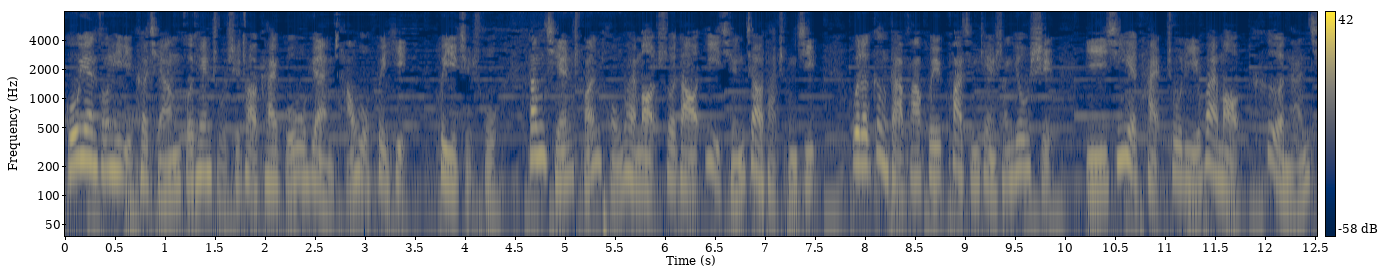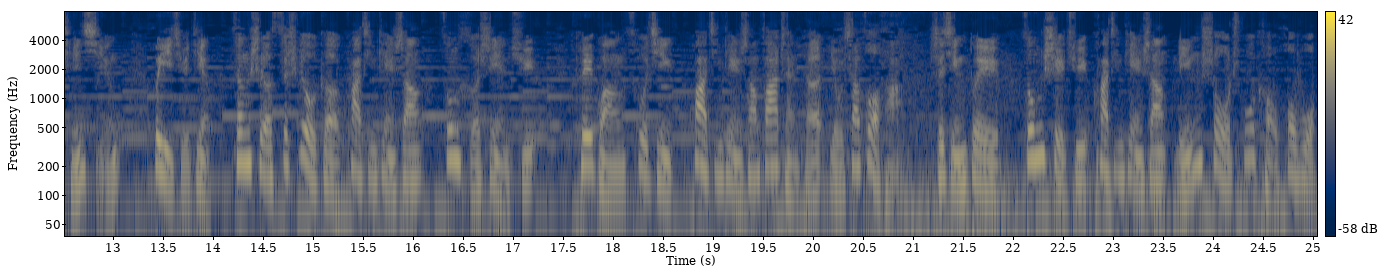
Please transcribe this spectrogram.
国务院总理李克强昨天主持召开国务院常务会议。会议指出，当前传统外贸受到疫情较大冲击，为了更大发挥跨境电商优势，以新业态助力外贸克难前行，会议决定增设四十六个跨境电商综合试验区，推广促进跨境电商发展的有效做法。实行对宗市区跨境电商零售出口货物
